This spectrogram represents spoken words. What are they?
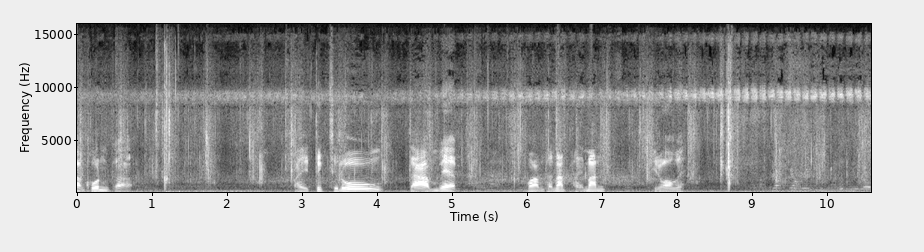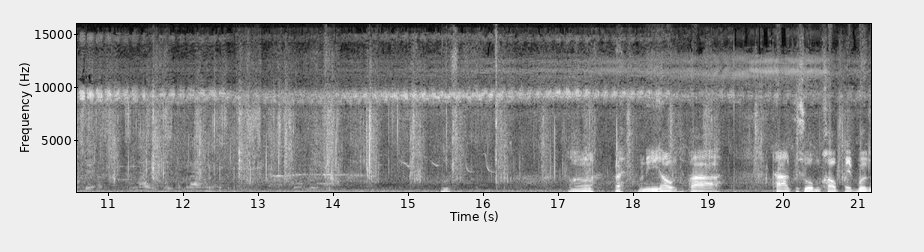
างคนก็ ไปตึกฉลุงตามแบบความถนัดไผมันพี่น้องเลยอืมเออไปวันนี้เราจะพาท่านผู้ชมเข้าไปเบิ่ง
